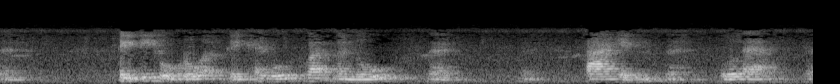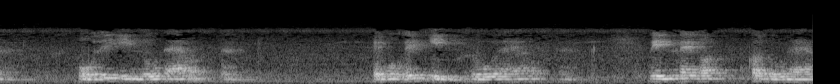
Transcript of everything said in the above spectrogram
นะ สิ่งที่ถูกรู้อะเพียงแค่รู้ว่ามันรู้นะตาเห็นนะรู้แล้วหูได้ยินรู้แล้วจมูกได้กลิ่นรู้แล้วลิ้นได้รสก็รู้แล้ว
